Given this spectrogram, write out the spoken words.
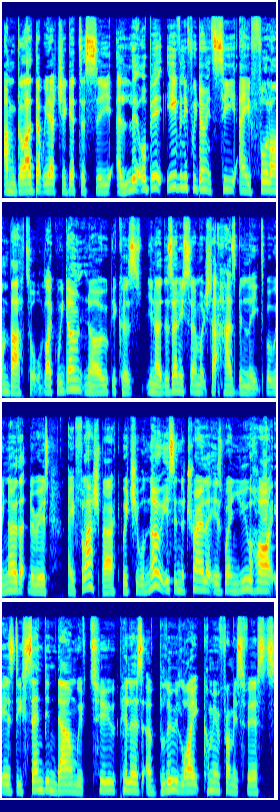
I'm glad that we actually get to see a little bit, even if we don't see a full on battle. Like, we don't know because, you know, there's only so much that has been leaked, but we know that there is a flashback, which you will notice in the trailer is when Yuha is descending down with two pillars of blue light coming from his fists.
